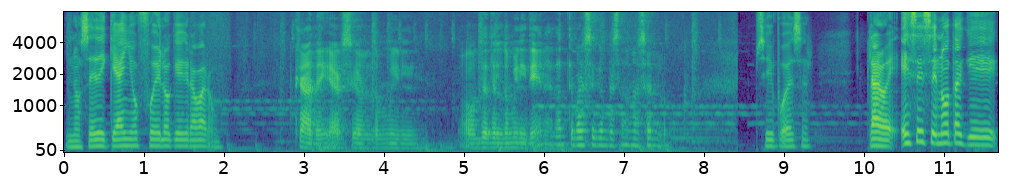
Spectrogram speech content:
Y no sé de qué año fue lo que grabaron. Claro, tenía que haber sido el 2000, o desde el 2010 en adelante parece que empezaron a hacerlo. Sí, puede ser. Claro, ese se nota que,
